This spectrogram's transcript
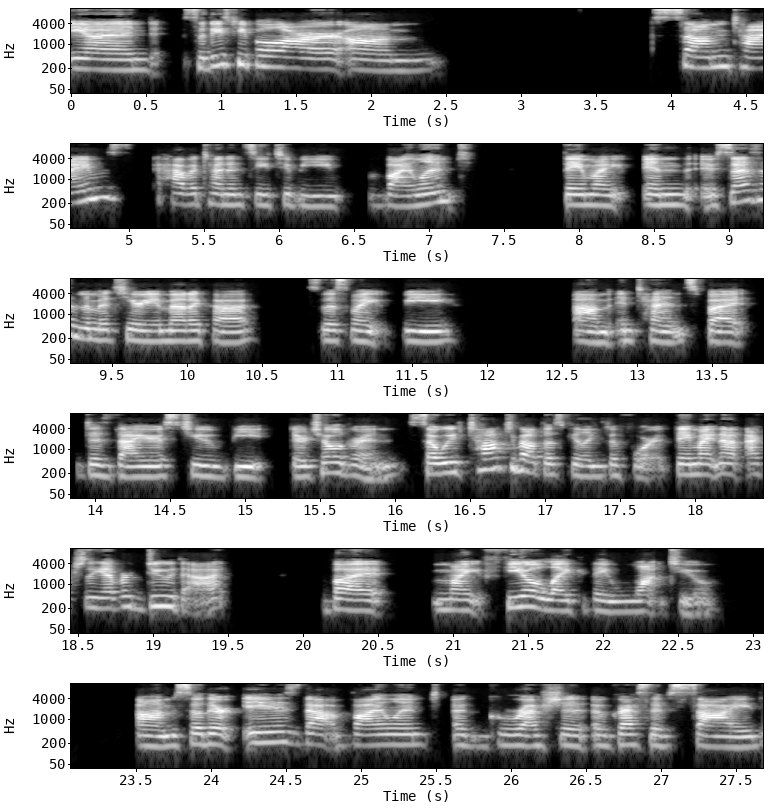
And so these people are um, sometimes have a tendency to be violent. They might, and it says in the Materia Medica, so this might be um, intense, but desires to beat their children. So we've talked about those feelings before. They might not actually ever do that, but might feel like they want to. Um, so there is that violent, aggression, aggressive side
